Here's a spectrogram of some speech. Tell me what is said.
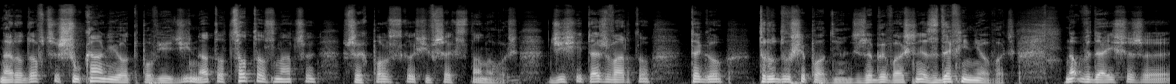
narodowcy szukali odpowiedzi na to, co to znaczy wszechpolskość i wszechstanowość. Dzisiaj też warto tego trudu się podjąć, żeby właśnie zdefiniować. No, wydaje się, że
